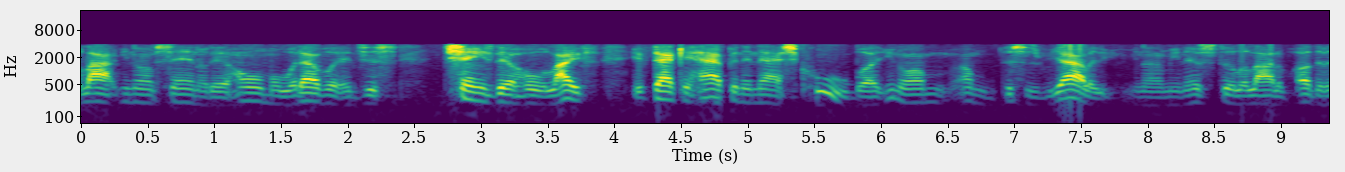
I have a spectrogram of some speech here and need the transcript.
block. You know what I'm saying, or their home or whatever, and just change their whole life. If that can happen, then that's cool. But you know, I'm, I'm. This is reality. You know, what I mean, there's still a lot of other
